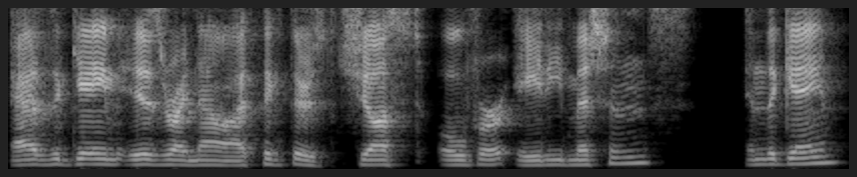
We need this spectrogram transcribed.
as the game is right now, I think there's just over 80 missions in the game.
